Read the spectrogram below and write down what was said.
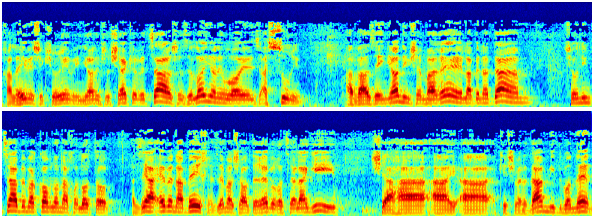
חלימס שקשורים עם עניונים של שקר וצער, שזה לא עניונים אסורים, אבל זה עניונים שמראה לבן אדם שהוא נמצא במקום לא, נכון, לא טוב. אז זה האבן הבכן, זה מה שאלתר רבי רוצה להגיד, שכשבן אדם מתבונן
